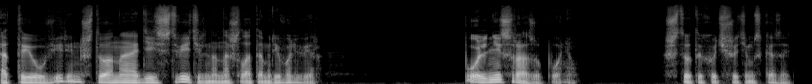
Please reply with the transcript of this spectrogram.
«А ты уверен, что она действительно нашла там револьвер?» Поль не сразу понял. «Что ты хочешь этим сказать?»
